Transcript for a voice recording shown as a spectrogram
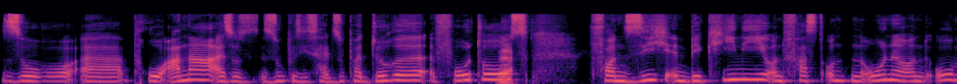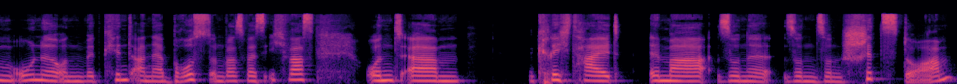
so äh, pro Anna, also super, sie ist halt super dürre Fotos von sich im Bikini und fast unten ohne und oben ohne und mit Kind an der Brust und was weiß ich was. Und ähm, kriegt halt immer so eine, so, ein- so einen Shitstorm.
